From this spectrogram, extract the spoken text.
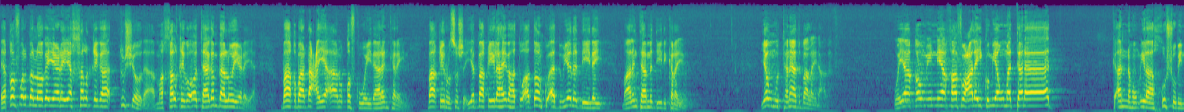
Ee qof walba looga yeedhaya khalqiga dushooda ama khalqiga oo taagan baa loo yeedhaya baaq baa dhacaya aanu qofku weydaaran karayn baaqii rususha iyo baaqii ilaahayba hadduu addoonku adduunyada diiday maalintaa ma diidi karayo. Yowmu tanaad baa la yidhaahdaa. Wayaa qowmi innii akhaafu calaykum yowma tanaad kaannahum ilaa khushubin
